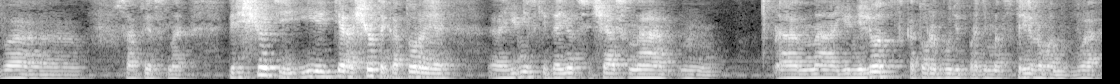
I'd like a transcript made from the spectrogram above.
в, соответственно, пересчете, и те расчеты, которые э, Юницкий дает сейчас на, э, на Юнилет, который будет продемонстрирован в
